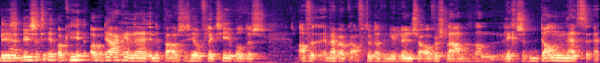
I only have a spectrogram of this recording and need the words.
nu, is, het- nu is het ook, ook daarin eh, in de pauzes heel flexibel. Dus af, we hebben ook af en toe dat we nu lunchen overslaan. Want dan liggen ze dan net eh,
